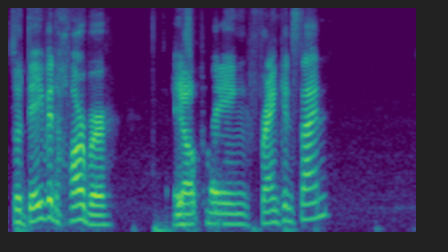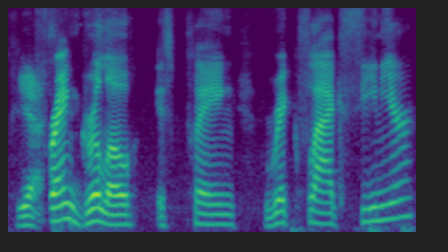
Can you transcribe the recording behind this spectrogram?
So David Harbour is Yep. playing Frankenstein. Yeah. Frank Grillo is playing Rick Flag Senior.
